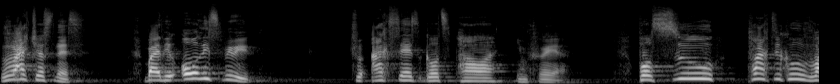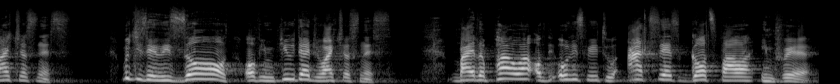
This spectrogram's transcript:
righteousness by the Holy Spirit to access God's power in prayer. Pursue practical righteousness, which is a result of imputed righteousness, by the power of the Holy Spirit to access God's power in prayer.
